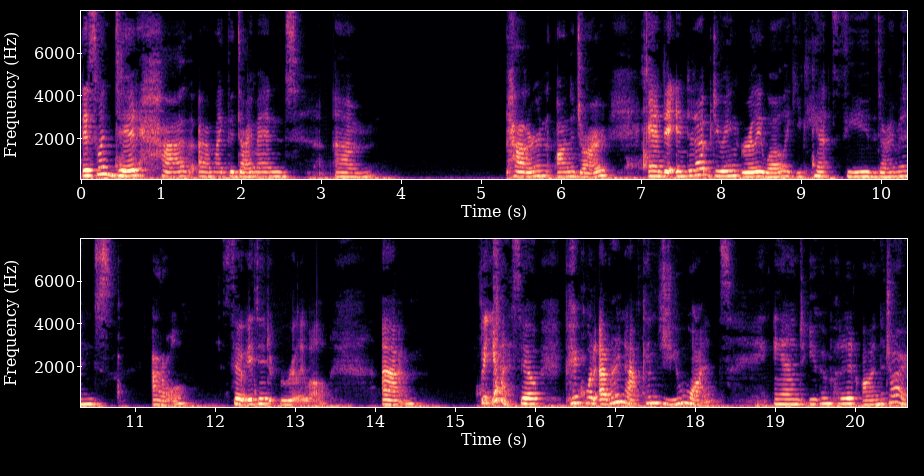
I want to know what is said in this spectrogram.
This one did have um, like the diamond um, pattern on the jar and it ended up doing really well. Like you can't see the diamonds at all. So it did really well. Um, but yeah, so pick whatever napkins you want and you can put it on the jar.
